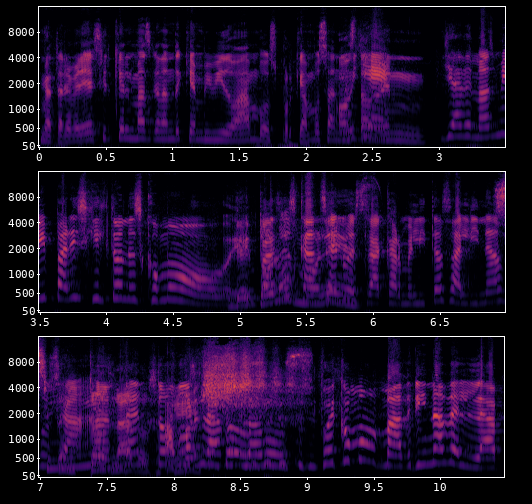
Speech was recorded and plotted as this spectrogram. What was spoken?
Me atrevería a decir que el más grande que han vivido ambos, porque ambos han estado Oye, en... y además mi Paris Hilton es como De en todos paz los descanse moles. nuestra Carmelita Salinas, o sea, En todos anda lados, en todos lados. todos lados. Fue como madrina de la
